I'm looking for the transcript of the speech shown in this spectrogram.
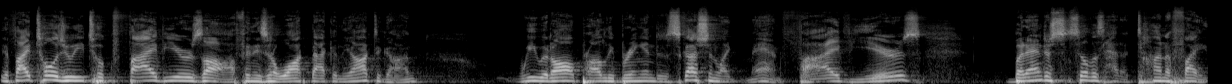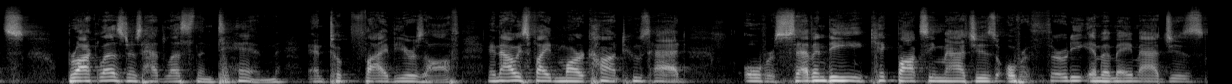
If I told you he took five years off and he's going to walk back in the octagon, we would all probably bring into discussion like, man, five years? But Anderson Silva's had a ton of fights. Brock Lesnar's had less than 10 and took five years off. And now he's fighting Mark Hunt, who's had over 70 kickboxing matches, over 30 MMA matches.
